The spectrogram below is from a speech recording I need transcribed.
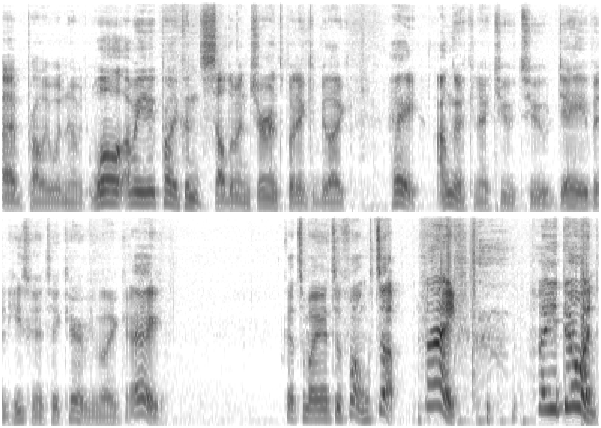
I probably wouldn't have. Well, I mean, it probably couldn't sell them insurance, but it could be like, "Hey, I'm going to connect you to Dave, and he's going to take care of you." Like, "Hey, got somebody answer the phone. What's up?" Hi, how you doing?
